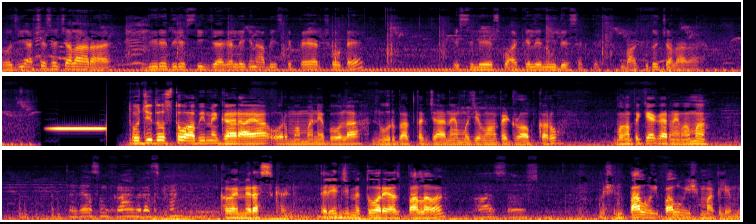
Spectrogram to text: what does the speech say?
तो जी अच्छे से चला रहा है। धीरे धीरे सीख जाएगा लेकिन अभी इसके पैर छोटे हैं इसलिए इसको अकेले नहीं दे सकते। बाकी तो चला रहा है। तो जी दोस्तों अभी मैं घर आया और मम्मा ने बोला नूरबाग तक जाना है मुझे वहाँ पे ड्रॉप करो। वहाँ पे क्या करना है मम्मा? कहाँ में रस खंड तेल में तोर आज पलव? मे। पलव पलव यह मकलियम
